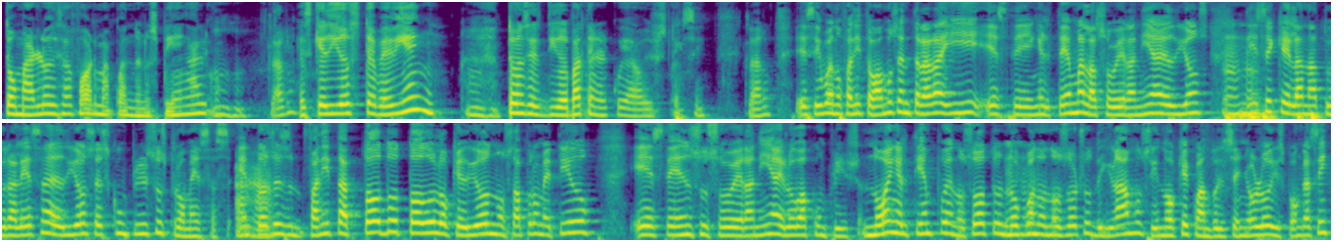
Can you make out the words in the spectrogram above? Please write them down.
tomarlo de esa forma cuando nos piden algo. Claro. Es que Dios te ve bien. Entonces Dios va a tener cuidado de usted. Sí, claro. Eh, sí, bueno, Fanito, vamos a entrar ahí este, en el tema, la soberanía de Dios. Dice que la naturaleza de Dios es cumplir sus promesas. Ajá. Entonces, Fanita, todo, todo lo que Dios nos ha prometido, este, en su soberanía, Él lo va a cumplir. No en el tiempo de nosotros, no cuando nosotros digamos, sino que cuando el Señor lo disponga así.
